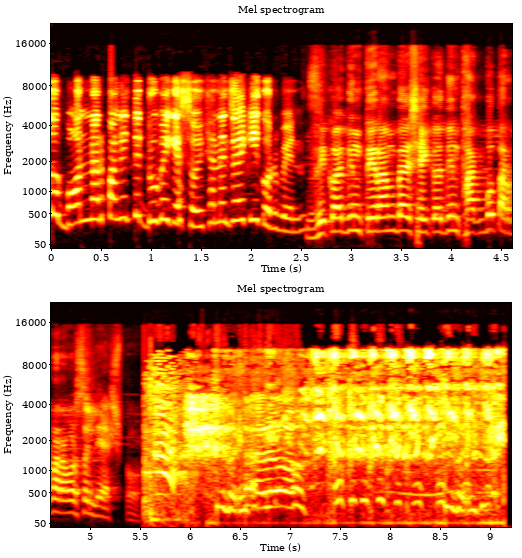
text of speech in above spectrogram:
তো বন্যার পানিতে ডুবে গেছে ওইখানে যাই কি করবেন? যে কয়দিন তেরান দেয় সেই কয়দিন থাকব তারপর আবার চলে আসব।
